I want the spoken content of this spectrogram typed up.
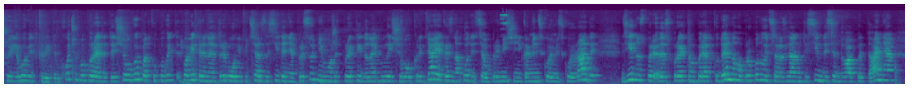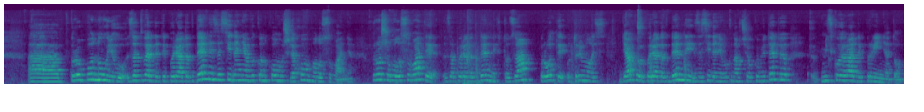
оголошую його відкритим. Хочу попередити, що у випадку повітряної тривоги під час засідання присутні можуть пройти до найближчого укриття, яке знаходиться у приміщенні Кам'янської міської ради. Згідно з проектом порядку денного пропонується розглянути 72 питання. Пропоную затвердити порядок денний засідання виконкому шляхом голосування. Прошу голосувати за порядок денний. Хто за, проти, утримались. Дякую. Порядок денний засідання виконавчого комітету е, міської ради прийнято.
